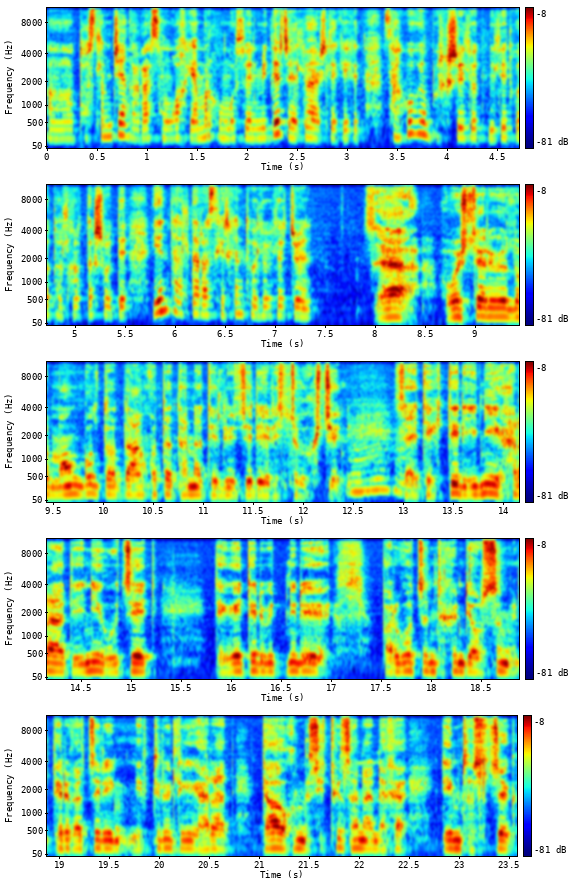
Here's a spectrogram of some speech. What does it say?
тусламжийн гараа сунгах ямар хүмүүс вэ мэдээж аливаа ажлыг хийхэд санхүүгийн бэрхшээлүүд нэлээдгүй тулгардаг шүү дээ. Энэ тал дээр бас хэрхэн төлөвлөж байна? За, уучлаарай бол Монголд одоо анх удаа танаа телевизээр ярилцлага өгч байна. За, тэгтэр энийг хараад, энийг үзээд тэгээд тэр бидний баргуузын төхөнд явсан тэр газрын нэвтрүүлгийг хараад та бүхэн сэтгэл санааныхаа дэм тусалцыг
